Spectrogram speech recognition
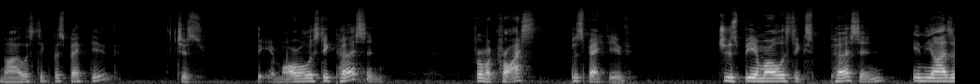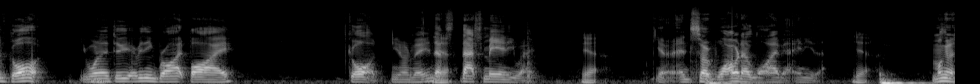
nihilistic perspective, just be a moralistic person. From a Christ perspective, just be a moralistic person in the eyes of God. You want to do everything right by God. You know what I mean? That's Yeah. that's me anyway. Yeah. You know, and so why would I lie about any of that? Yeah. I'm not gonna.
